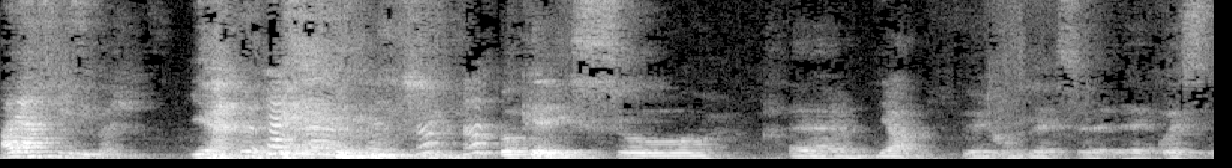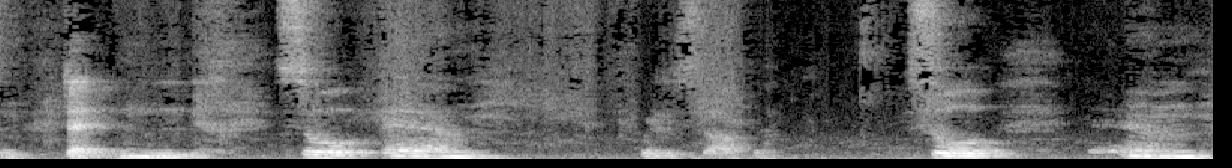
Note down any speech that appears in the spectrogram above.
I ask easy questions. Yeah. okay, so um, yeah, very complex uh, uh, question. Mm, so um, where to start? So um,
